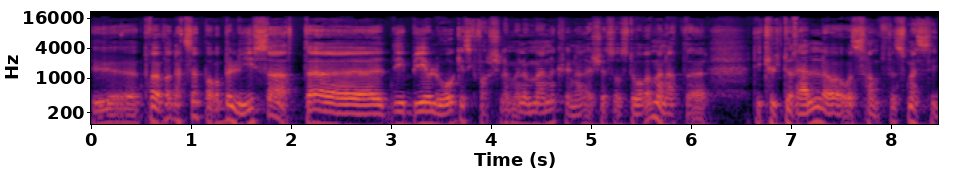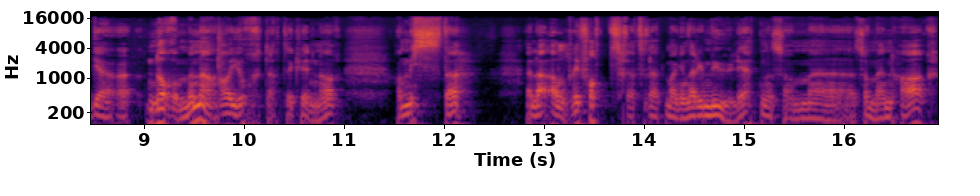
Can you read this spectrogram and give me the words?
Hun eh, prøver rett og slett bare å belyse at eh, de biologiske forskjellene mellom menn og kvinner er ikke så store, men at eh, de kulturelle og, samfunnsmessige eh, normene har gjort at kvinner har mista, eller aldri fått, rett og slett mange av de mulighetene som, eh, som menn har.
